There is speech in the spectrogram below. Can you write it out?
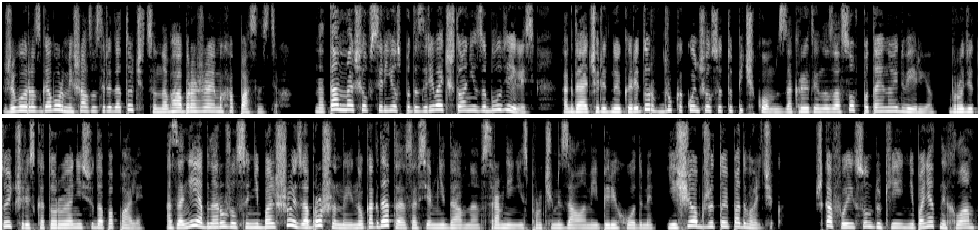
Живой разговор мешал сосредоточиться на воображаемых опасностях. Натан начал всерьез подозревать, что они заблудились, когда очередной коридор вдруг окончился тупичком, с на засов потайной дверью, вроде той, через которую они сюда попали. А за ней обнаружился небольшой, заброшенный, но когда-то, совсем недавно, в сравнении с прочими залами и переходами, еще обжитой подвальчик. Шкафы, сундуки, непонятный хлам,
